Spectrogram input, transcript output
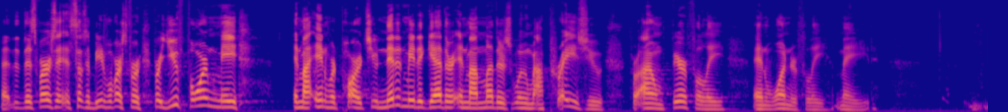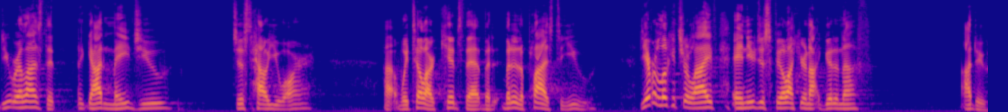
Uh, this verse is such a beautiful verse. For, for you formed me in my inward parts, you knitted me together in my mother's womb. I praise you, for I am fearfully and wonderfully made. Do you realize that, God made you just how you are. Uh, we tell our kids that, but, but it applies to you. Do you ever look at your life and you just feel like you're not good enough? I do.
